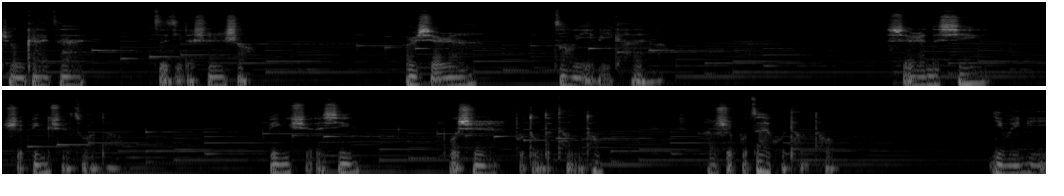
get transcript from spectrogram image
正盖在自己的身上，而雪人早已离开了。雪人的心是冰雪做的。冰雪的心，不是不懂得疼痛，而是不在乎疼痛，因为你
